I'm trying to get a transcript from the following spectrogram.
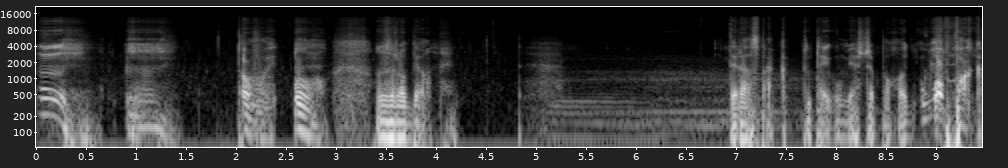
Mm, mm. Dawaj. O, zrobione. Teraz tak, tutaj umieszczę pochodnie. O, fuck,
